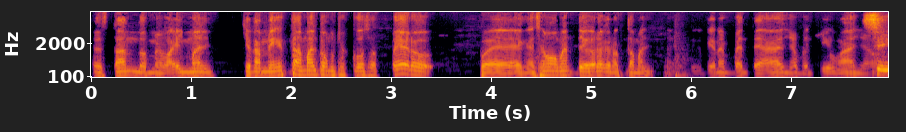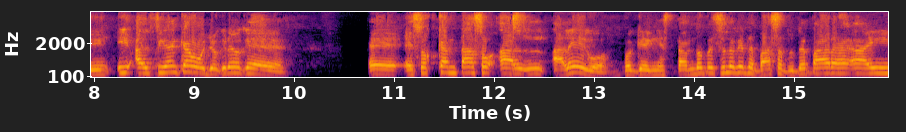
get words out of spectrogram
estando, me va a ir mal. Que también está mal para muchas cosas, pero pues en ese momento yo creo que no está mal. Tienes 20 años, 21 años. Sí, y al fin y al cabo yo creo que eh, esos cantazos al, al ego, porque en stand-up eso es lo que te pasa, tú te paras ahí,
